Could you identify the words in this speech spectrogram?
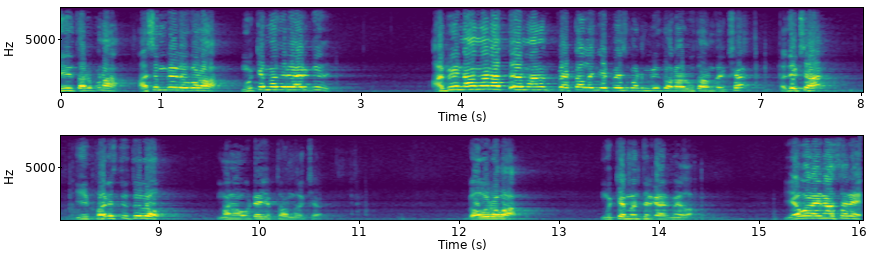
దీని తరపున అసెంబ్లీలో కూడా ముఖ్యమంత్రి గారికి అభినందన తీర్మానం పెట్టాలని చెప్పేసి కూడా మీ ద్వారా అడుగుతా ఉంది అధ్యక్ష. అధ్యక్ష ఈ పరిస్థితుల్లో మనం ఒకటే చెప్తా ఉంది అధ్యక్ష. గౌరవ ముఖ్యమంత్రి గారి మీద ఎవరైనా సరే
